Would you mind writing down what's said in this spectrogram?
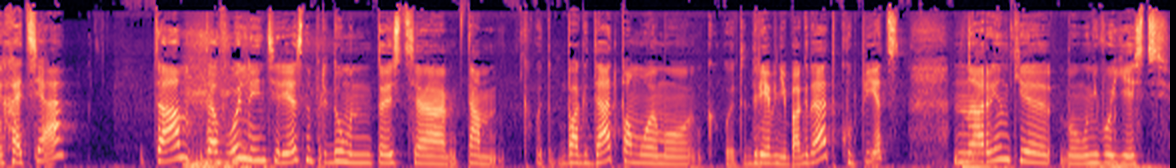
хотя там довольно интересно придумано. То есть а, там какой-то Багдад, по-моему, какой-то древний Багдад, купец. На рынке у него есть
